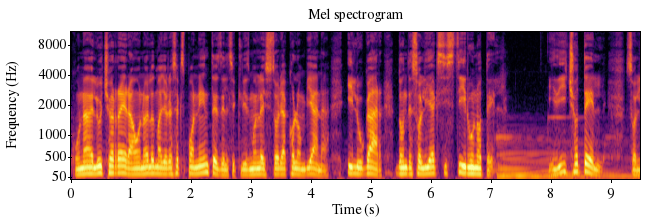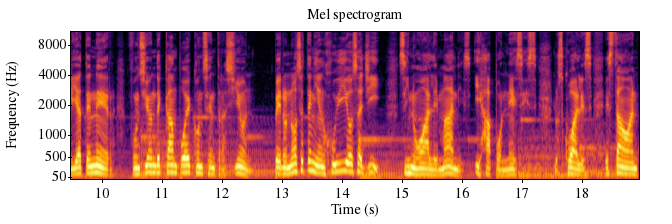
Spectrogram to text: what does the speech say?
cuna de Lucho Herrera, uno de los mayores exponentes del ciclismo en la historia colombiana, y lugar donde solía existir un hotel. Y dicho hotel solía tener función de campo de concentración, pero no se tenían judíos allí, sino alemanes y japoneses, los cuales estaban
